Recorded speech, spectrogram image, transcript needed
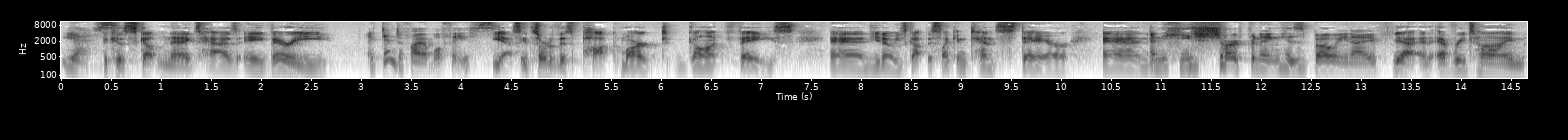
Yes, because Skelton Knaggs has a very identifiable face. yes, it's sort of this pockmarked, gaunt face, and you know he's got this like intense stare, and, And he's sharpening his Bowie knife. yeah, and every time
